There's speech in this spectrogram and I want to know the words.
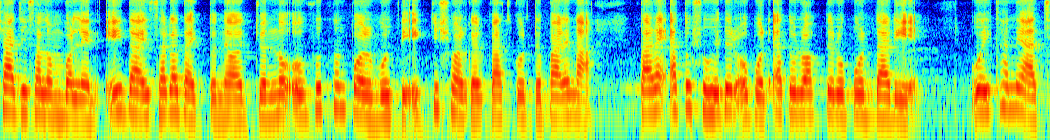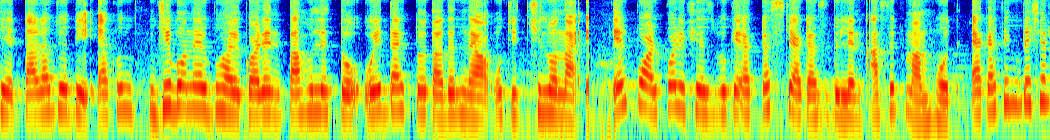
সাজিস আলম বলেন, এই দায় ছাড়া দায়িত্ব নেওয়ার জন্য অভ্যুত্থান পরবর্তী একটি সরকার কাজ করতে পারে না। তারা এত শহীদের ওপর, এত রক্তের ওপর দাঁড়িয়ে ওইখানে আছে। তারা যদি এখন জীবনের ভয় করেন, তাহলে তো ওই দায়িত্ব তাদের নেওয়া উচিত ছিল না। এর পরপরই ফেসবুকে একটা স্ট্যাটাস দিলেন আসিফ মাহমুদ, একাধিক দেশের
